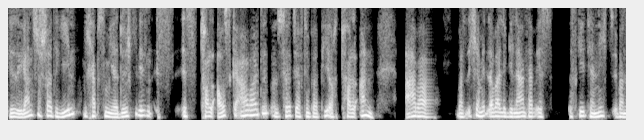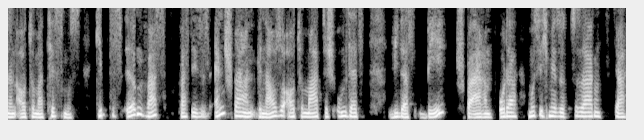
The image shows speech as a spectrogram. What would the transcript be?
Diese ganzen Strategien, ich habe es mir ja durchgelesen, ist, ist toll ausgearbeitet und es hört sich auf dem Papier auch toll an. Aber was ich ja mittlerweile gelernt habe, ist, es geht ja nichts über einen Automatismus. Gibt es irgendwas, was dieses Entsparen genauso automatisch umsetzt wie das B-Sparen? Oder muss ich mir sozusagen ja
